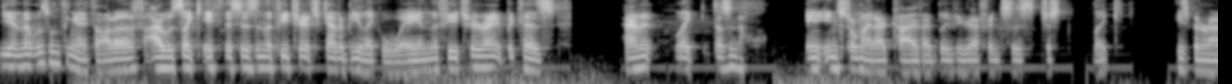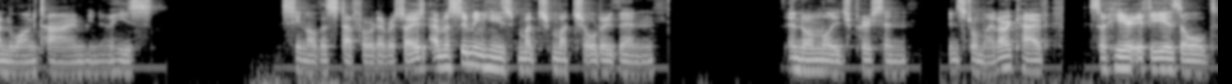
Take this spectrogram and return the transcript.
Yeah, and that was one thing I thought of. I was like, if this is in the future, it's got to be like way in the future, right? Because I haven't like doesn't in, in Stormlight Archive, I believe he references just like he's been around a long time. You know, he's seen all this stuff or whatever. So I, I'm assuming he's much much older than a normal age person in Stormlight Archive. So here, if he is old,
